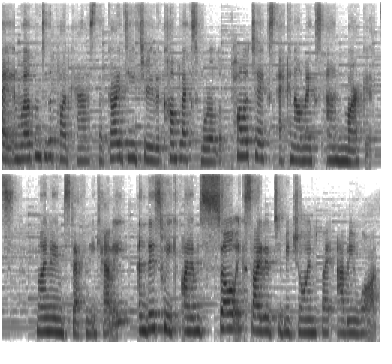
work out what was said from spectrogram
Hi, and welcome to the podcast that guides you through the complex world of politics, economics, and markets. My name's Stephanie Kelly, and this week I am so excited to be joined by Abby Watt,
